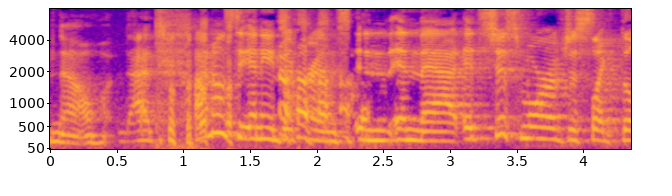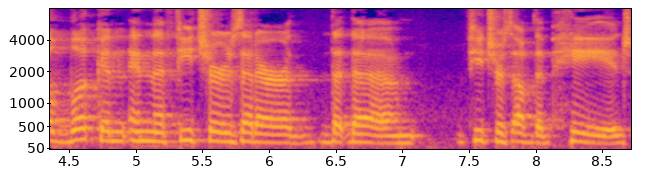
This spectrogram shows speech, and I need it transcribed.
No, I, I don't see any difference in, in that. It's just more of just like the look and, and the features that are the, the features of the page,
